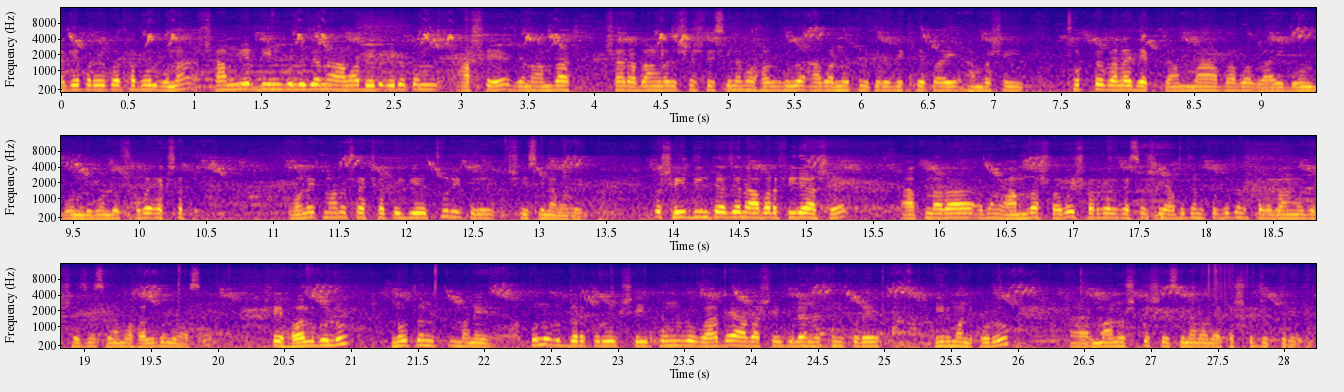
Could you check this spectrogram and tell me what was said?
আগে পরের কথা বলব না। সামনের দিনগুলো যেন আমাদের এরকম আসে যেন আমরা সারা বাংলাদেশের সেই সিনেমা হলগুলো আবার নতুন করে দেখতে পাই। আমরা সেই ছোট্টবেলায় দেখতাম মা বাবা ভাই বোন বন্ধু বান্ধব সবাই একসাথে। অনেক মানুষ একসাথে গিয়ে চুরি করে সেই সিনেমা দেখতাম। তো সেই দিনটা যেন আবার ফিরে আসে। আপনারা এবং আমরা সবাই সরকারের কাছে সেই আবেদন করব যেন সারা বাংলাদেশে যে সিনেমা হলগুলো আছে সেই হলগুলো নতুন মানে পুনরুদ্ধার করুক সেই পুনরভাবে আবার সেইগুলো নতুন করে নির্মাণ করুক আর মানুষকে সেই সিনেমা দেখার সুযোগ করে দিক।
